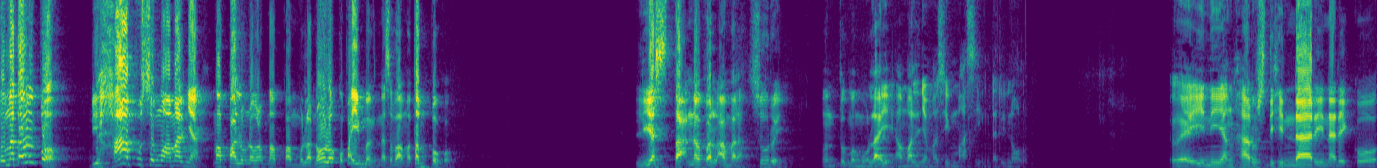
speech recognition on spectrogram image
to matampo dihapus semua amalnya mapalu mapamula nolo ko paimeng nasaba matampo ko. Lias ta'nafal amala surui untuk memulai amalnya masing-masing dari nol. Weh, ini yang harus dihindari nareko.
